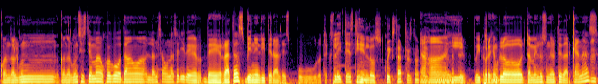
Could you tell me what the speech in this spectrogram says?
Cuando algún, cuando algún sistema o juego da- lanza una serie de, de erratas, vienen literales puro texto. Playtesting. En los Quick Starters, ¿no? Que Ajá, y, por común. ejemplo, también los unerte de arcanas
